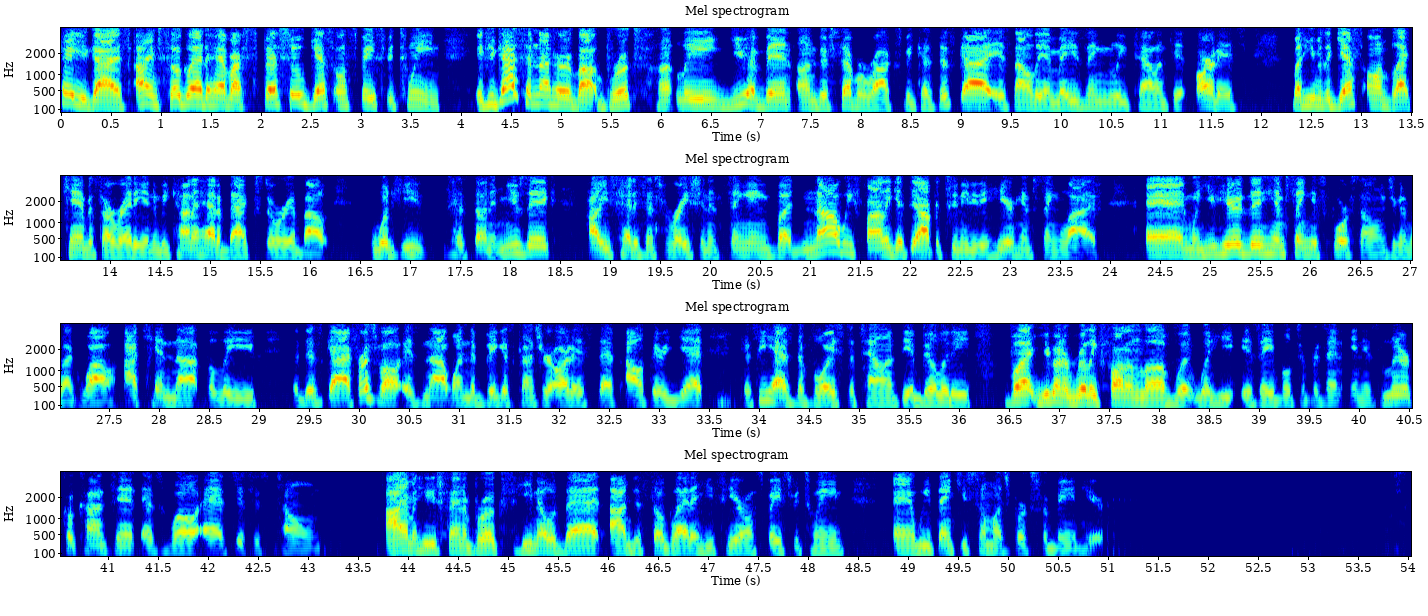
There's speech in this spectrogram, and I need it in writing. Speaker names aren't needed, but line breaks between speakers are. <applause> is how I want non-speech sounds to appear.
Hey, you guys, I am so glad to have our special guest on Space Between. If you guys have not heard about Brooks Huntley, you have been under several rocks because this guy is not only an amazingly talented artist, but he was a guest on Black Canvas already. And we kind of had a backstory about what he has done in music, how he's had his inspiration in singing. But now we finally get the opportunity to hear him sing live. And when you hear the, him sing his four songs, you're to be like, wow, I cannot believe that this guy, first of all, is not one of the biggest country artists that's out there yet because he has the voice, the talent, the ability. But you're going to really fall in love with what he is able to present in his lyrical content as well as just his tone. I am a huge fan of Brooks. He knows that. I'm just so glad that he's here on Space Between. And we thank you so much, Brooks, for being here.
